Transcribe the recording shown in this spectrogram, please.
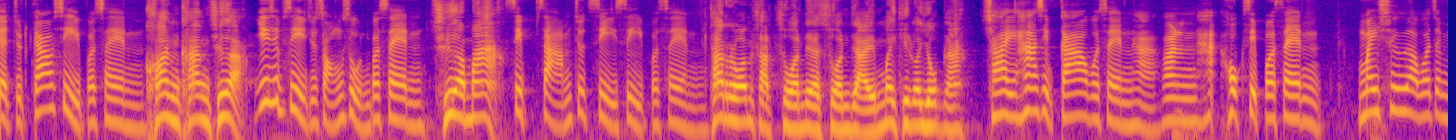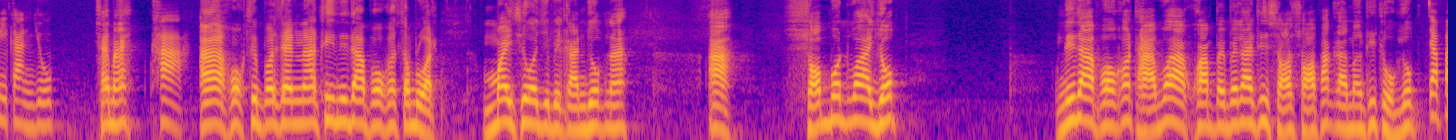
27.94เปอร์เซ็นต์ค่อนข้างเชื่อ 24.20เปอร์เซ็นต์เชื่อมาก 13.44เปอร์เซ็นต์ถ้ารวมสัดส่วนเนี่ยส่วนใหญ่ไม่คิดว่ายุบนะ ใช่ 59เปอร์เซ็นต์ค่ะมัน60เปอร์เซ็นต์ไม่เชื่อว่าจะมีการยุบ ใช่ไหม ค่ะ อ่าหกสิบเปอร์เซ็นต์นะที่นิดาโพลเขาสำรวจ ไม่เชื่อว่าจะมีการยุบนะ อะ สมมติว่ายุบ นิดาโพลเขาถามว่าความเป็นไปได้ที่สสพักการเมืองที่ถูกยุบ จะไป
